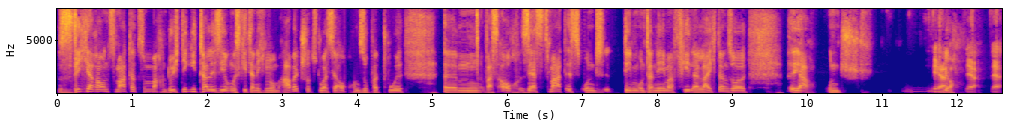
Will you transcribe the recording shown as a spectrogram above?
sicherer und smarter zu machen durch Digitalisierung. Es geht ja nicht nur um Arbeitsschutz. Du hast ja auch ein super Tool, ähm, was auch sehr smart ist und dem Unternehmer viel erleichtern soll. Äh, ja, und ja, ja, ja, ja.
